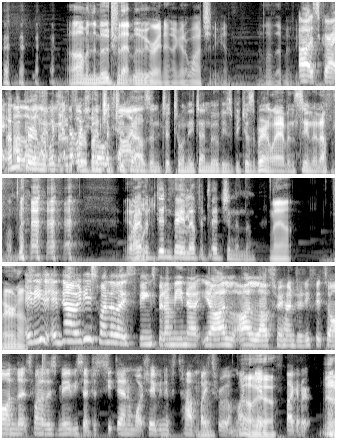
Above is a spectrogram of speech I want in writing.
Oh, I'm in the mood for that movie right now. I gotta watch it again. I love that movie. Oh, it's great. I'm I apparently in the mood for a bunch of 2000 to 2010 movies because apparently I haven't seen enough of them. Yeah, or I haven't, didn't pay enough attention in them. yeah, fair enough. It is no, it is one of those things. But I mean, uh, yeah, I, I love 300. If it's on, that's one of those movies I just sit down and watch, even if it's halfway Mhm. through. I'm like, Oh, yeah, yeah. bugger it. Yeah, I'm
